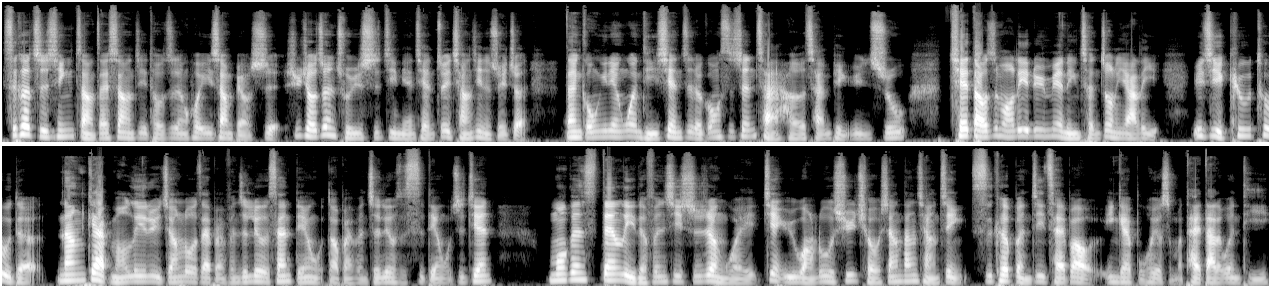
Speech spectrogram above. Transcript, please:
思科执行长在上季投资人会议上表示，需求正处于十几年前最强劲的水准，但供应链问题限制了公司生产和产品运输，且导致毛利率面临沉重的压力。预计 Q2 的 Non-GAAP 毛利率将落在百分之六十三点五到百分之六十四点五之间。Morgan Stanley 的分析师认为，鉴于网络需求相当强劲，思科本季财报应该不会有什么太大的问题。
